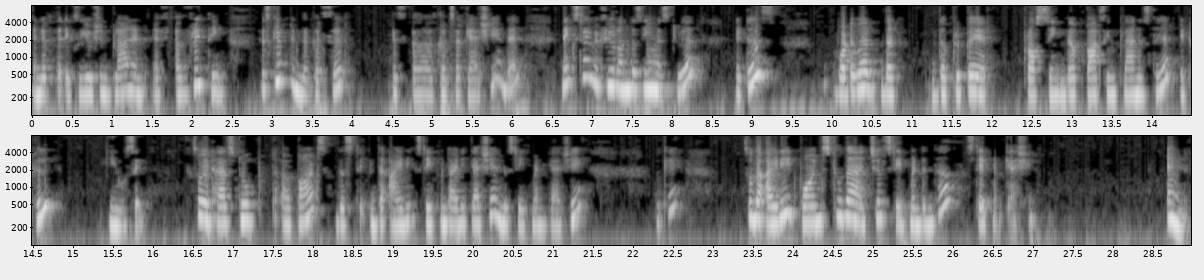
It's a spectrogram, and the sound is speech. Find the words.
and if the execution plan and if everything is kept in the cursor is uh, cursor cache and then next time if you run the same SQL it is whatever that the prepare processing the parsing plan is there it will use it so it has two uh, parts the the id statement id cache and the statement cache okay so the ID points to the actual statement in the statement cache. And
